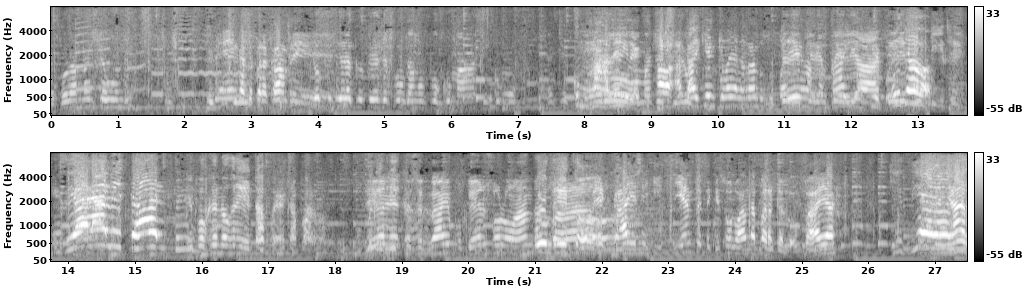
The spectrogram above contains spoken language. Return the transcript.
Es solamente un... Véngase para acá, hombre. Yo quisiera que ustedes se pongan un poco más así como... Como más alegre. Ah, acá hay quien que vaya agarrando su pareja. quieren pelear, discutirse. Quisiera. ¿Y por qué no grita, pues, chaparro? Dígale que se calle porque él solo anda. Un para- grito. Ve, cállese y siéntese que solo anda para que lo vaya enseñar.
